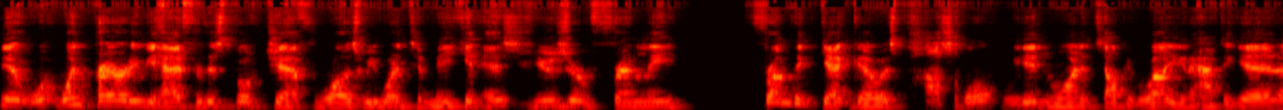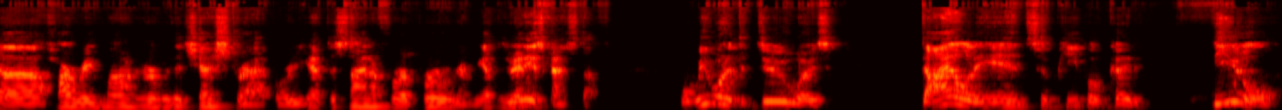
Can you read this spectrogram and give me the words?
know one priority we had for this book jeff was we wanted to make it as user friendly from the get-go as possible we didn't want to tell people well you're going to have to get a heart rate monitor with a chest strap or you have to sign up for a program you have to do any of this kind of stuff what we wanted to do was dial it in so people could feel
